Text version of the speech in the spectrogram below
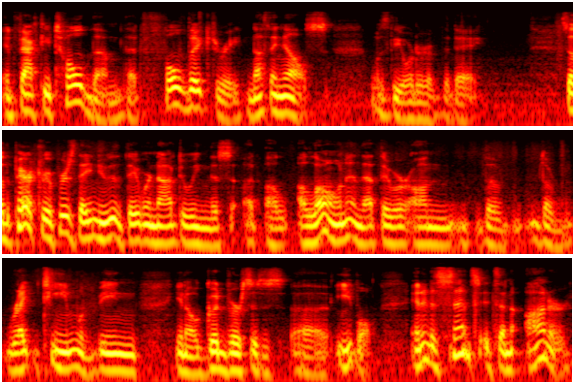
In fact, he told them that full victory, nothing else, was the order of the day. So the paratroopers, they knew that they were not doing this alone, and that they were on the the right team of being, you know, good versus uh, evil. And in a sense, it's an honor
